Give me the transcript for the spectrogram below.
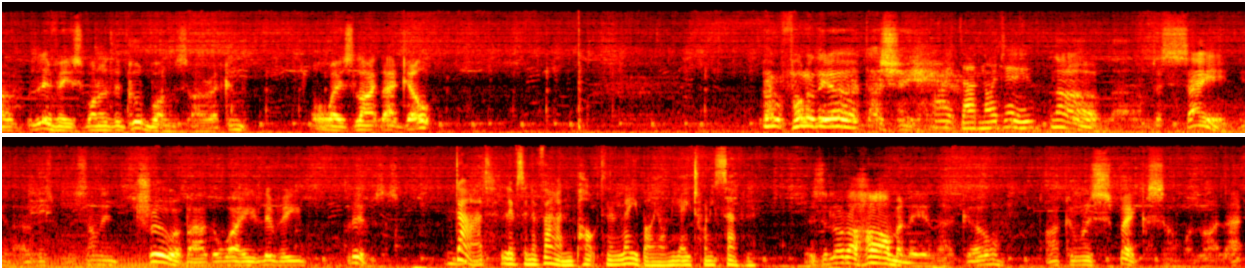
Oh, Livy's one of the good ones, I reckon. Always like that girl. Don't follow the herd, does she? Right, Dad, and I do. No, no, I'm just saying, you know, there's something true about the way Livy lives. Dad lives in a van parked in a lay-by on the A27. There's a lot of harmony in that girl. I can respect someone like that.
